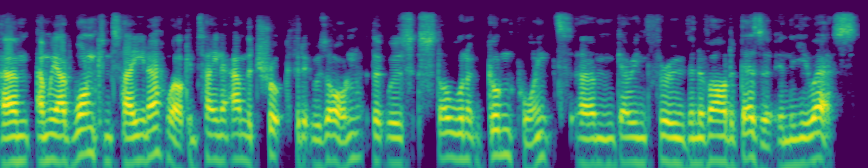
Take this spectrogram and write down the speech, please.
Um, and we had one container, well, container and the truck that it was on, that was stolen at gunpoint um, going through the Nevada desert in the US.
